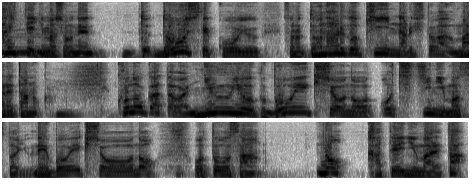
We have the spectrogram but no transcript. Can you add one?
入っていきましょうね。ど、どうしてこういう、そのドナルド・キーになる人が生まれたのか。うん、この方はニューヨーク貿易省のお父に持つというね、貿易省のお父さんの家庭に生まれた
